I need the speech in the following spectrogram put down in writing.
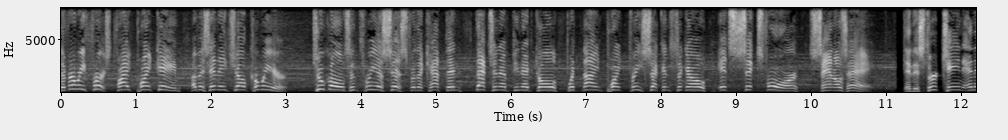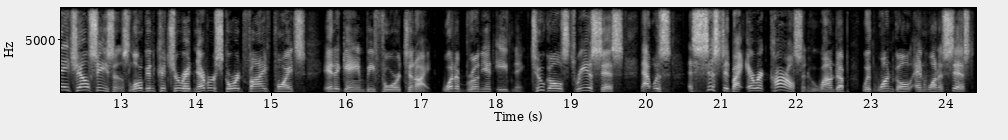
The very first five point game of his NHL career. Two goals and three assists for the captain. That's an empty net goal with 9.3 seconds to go. It's 6 4 San Jose. In his 13 NHL seasons, Logan Couture had never scored five points in a game before tonight. What a brilliant evening. Two goals, three assists. That was assisted by Erik Karlsson, who wound up with one goal and one assist.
